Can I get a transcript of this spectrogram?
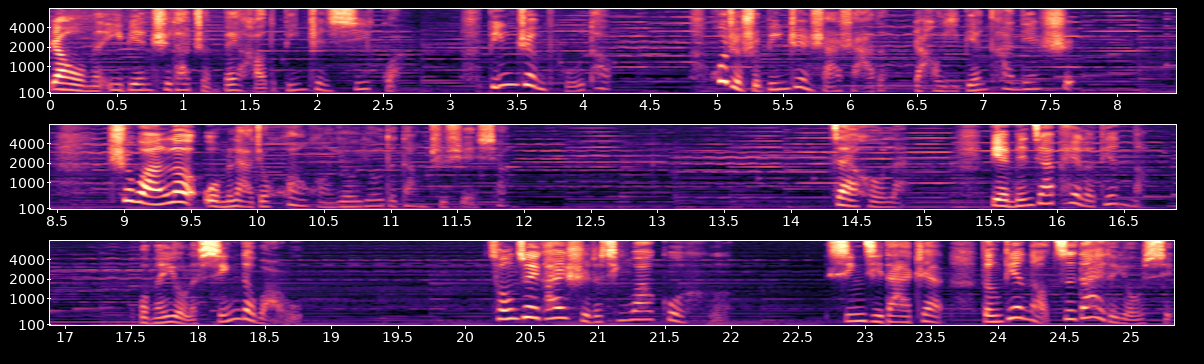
让我们一边吃他准备好的冰镇西瓜、冰镇葡萄，或者是冰镇啥啥的，然后一边看电视。吃完了，我们俩就晃晃悠悠地荡去学校。再后来，扁扁家配了电脑，我们有了新的玩物。从最开始的青蛙过河、星际大战等电脑自带的游戏，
